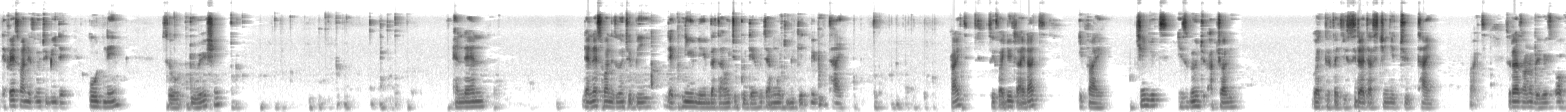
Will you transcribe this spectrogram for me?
the first one is going to be the old name. So duration. And then the next one is going to be the new name that I want to put there which I'm going to make it maybe time right so if I do it like that if I change it it's going to actually work perfect you see that has changed it to time right? So that's one of the ways of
